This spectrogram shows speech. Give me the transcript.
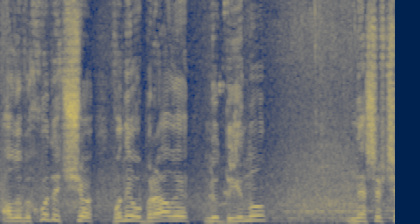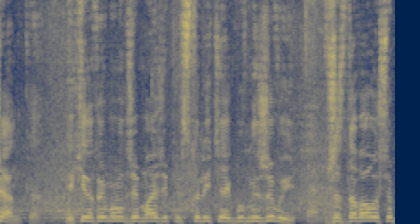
Але виходить, що вони обрали людину не Шевченка, який на той момент вже майже півстоліття як був неживий. Вже здавалося б,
